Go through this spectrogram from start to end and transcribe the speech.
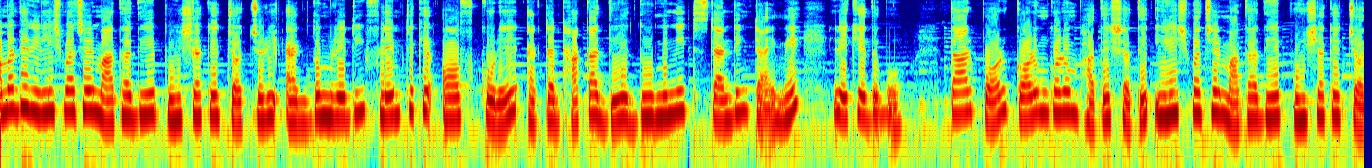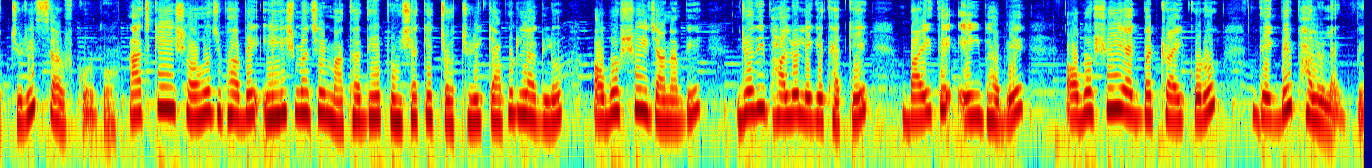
আমাদের ইলিশ মাছের মাথা দিয়ে পুঁই শাকের চচ্চড়ি একদম রেডি ফ্লেমটাকে অফ করে একটা ঢাকা দিয়ে দু মিনিট স্ট্যান্ডিং টাইমে রেখে দেবো। তারপর গরম গরম ভাতের সাথে ইলিশ মাছের মাথা দিয়ে পুঁই শাকের চচ্চড়ি সার্ভ করব। আজকে এই সহজভাবে ইলিশ মাছের মাথা দিয়ে পুঁই শাকের চচ্চড়ি কেমন লাগল অবশ্যই জানাবে। যদি ভালো লেগে থাকে বাড়িতে এইভাবে অবশ্যই একবার ট্রাই করো, দেখবে ভালো লাগবে।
